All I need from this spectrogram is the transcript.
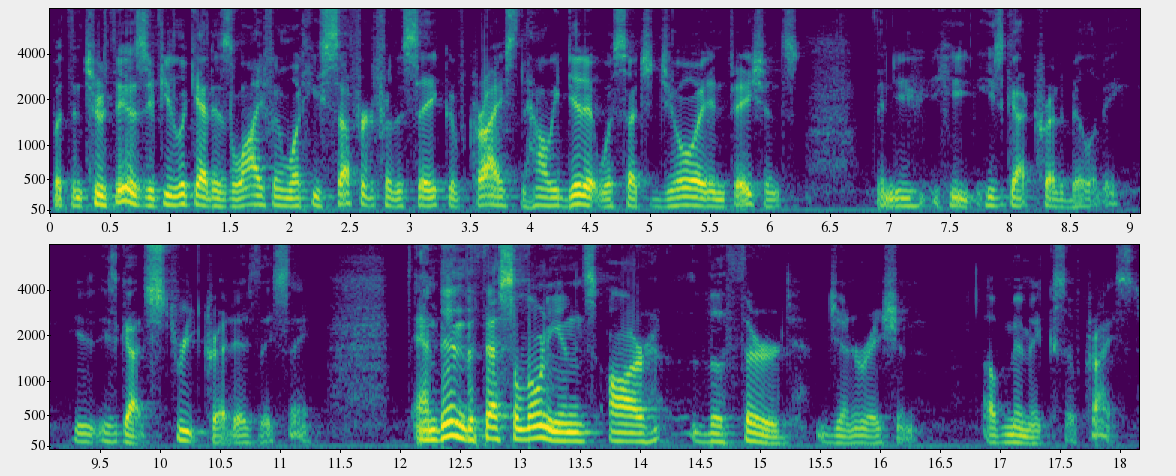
But the truth is, if you look at his life and what he suffered for the sake of Christ and how he did it with such joy and patience, then you, he, he's got credibility. He, he's got street cred, as they say. And then the Thessalonians are the third generation of mimics of Christ.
